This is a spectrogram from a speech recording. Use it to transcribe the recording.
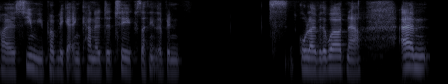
I assume you probably get in Canada too, because I think they've been all over the world now. Um,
